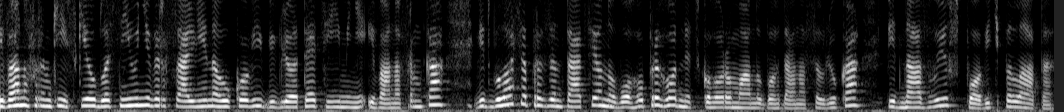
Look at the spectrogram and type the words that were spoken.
Івано-Франківській обласній універсальній науковій бібліотеці імені Івана Франка відбулася презентація нового пригодницького роману Богдана Савлюка під назвою Сповідь Пилата.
